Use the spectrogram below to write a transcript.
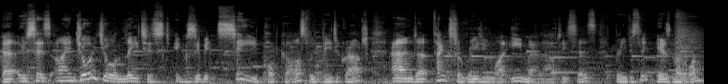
uh, who says I enjoyed your latest Exhibit C podcast with Peter Crouch, and uh, thanks for reading my email out. He says previously. Here's another one.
